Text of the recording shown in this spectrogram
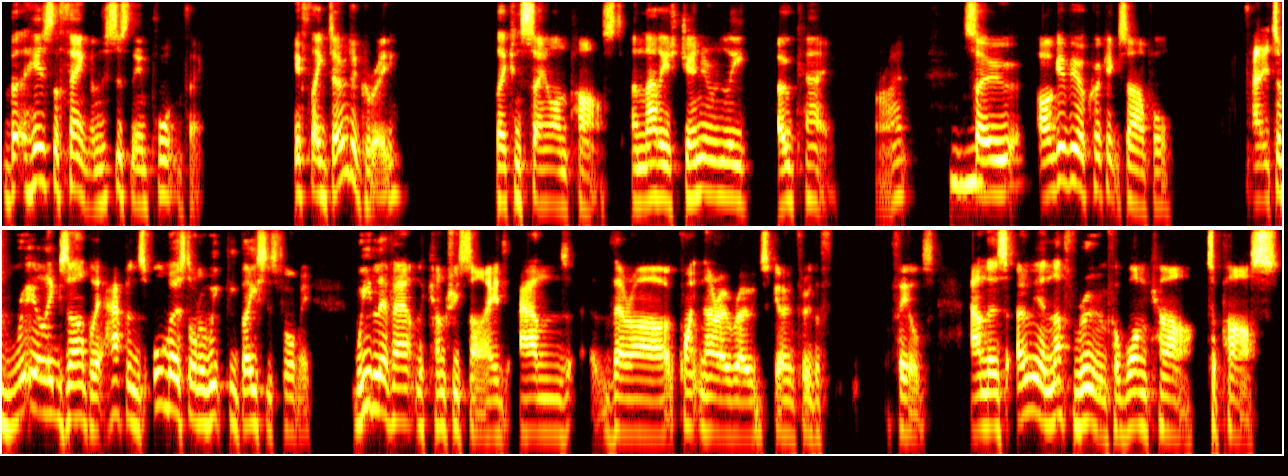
But here's the thing, and this is the important thing. If they don't agree, they can sail on past, and that is genuinely okay. All right? Mm-hmm. So I'll give you a quick example. And it's a real example. It happens almost on a weekly basis for me. We live out in the countryside and there are quite narrow roads going through the f- fields. And there's only enough room for one car to pass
